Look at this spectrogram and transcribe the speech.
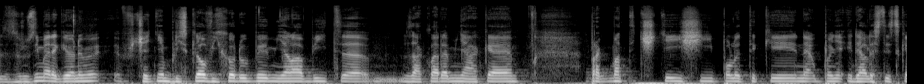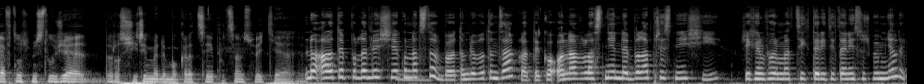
s různými regiony, včetně Blízkého východu, by měla být uh, základem nějaké uh, pragmatičtější politiky, neúplně idealistické v tom smyslu, že rozšíříme demokracii po celém světě. No ale to je podle mě ještě jako nadstavba, tam jde o ten základ. Jako ona vlastně nebyla přesnější v těch informacích, které ty tajné služby měly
